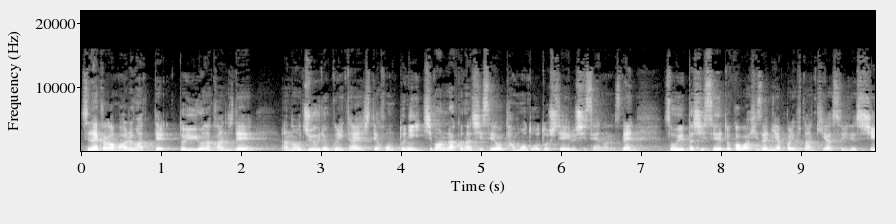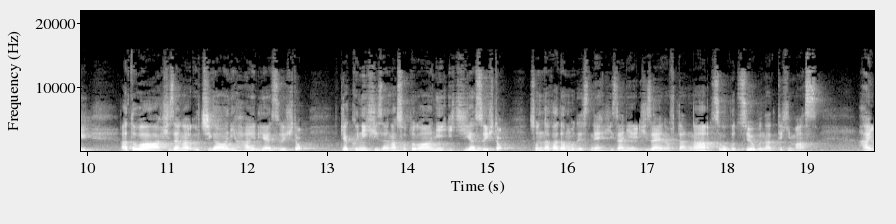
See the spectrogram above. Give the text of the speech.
ー、背中が丸まってというような感じであの重力に対して本当に一番楽な姿勢を保とうとしている姿勢なんですね。そういった姿勢とかは膝にやっぱり負担きやすいですしあとは膝が内側に入りやすい人逆に膝が外側に行きやすい人そんな方もですね膝に膝への負担がすごく強くなってきます。はい、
